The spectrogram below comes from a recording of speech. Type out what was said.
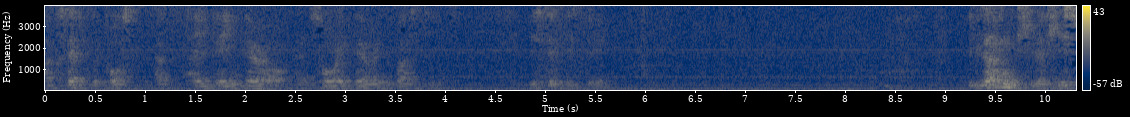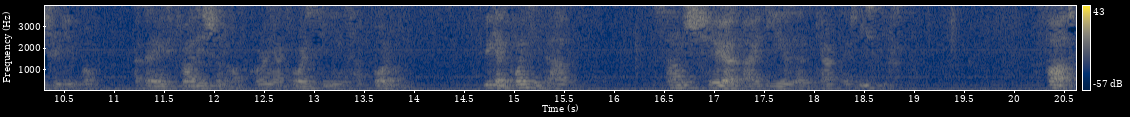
accept the post at Taipei Imperial and Seoul Imperial Universities, respectively. Examining the history of academic tradition of colonial policy in Sapporo, we can point out some shared ideas and characteristics. First,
